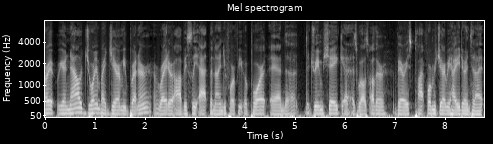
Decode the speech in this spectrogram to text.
All right, we are now joined by Jeremy Brener, a writer obviously at the 94 Feet Report and uh, the Dream Shake, uh, as well as other various platforms. Jeremy, how are you doing tonight?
